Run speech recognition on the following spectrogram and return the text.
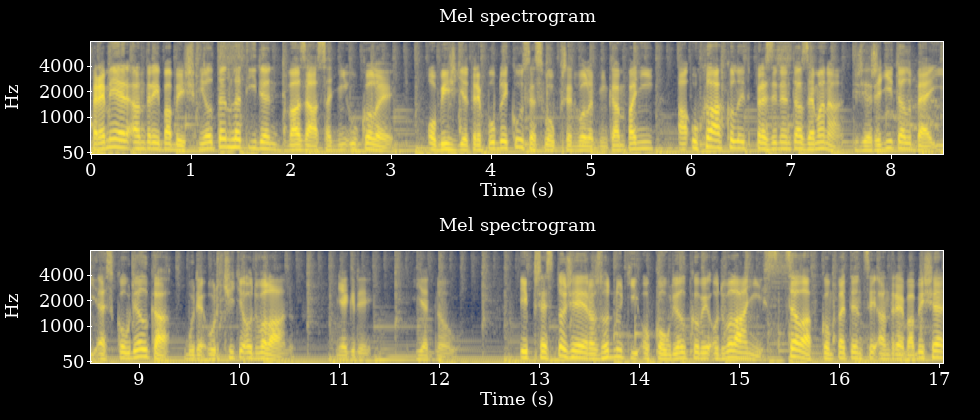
Premiér Andrej Babiš měl tenhle týden dva zásadní úkoly. Objíždět republiku se svou předvolební kampaní a uchlácholit prezidenta Zemana, že ředitel BIS Koudelka bude určitě odvolán. Někdy. Jednou. I přesto, že je rozhodnutí o Koudelkovi odvolání zcela v kompetenci Andreje Babiše,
